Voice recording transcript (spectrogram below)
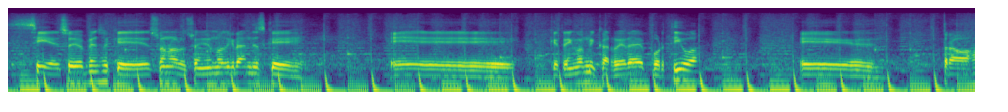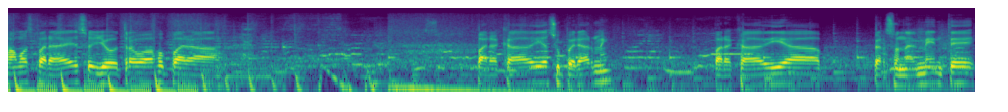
Sí, eso yo pienso que es uno de los sueños más grandes que, eh, que tengo en mi carrera deportiva. Eh, trabajamos para eso, yo trabajo para, para cada día superarme, para cada día personalmente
